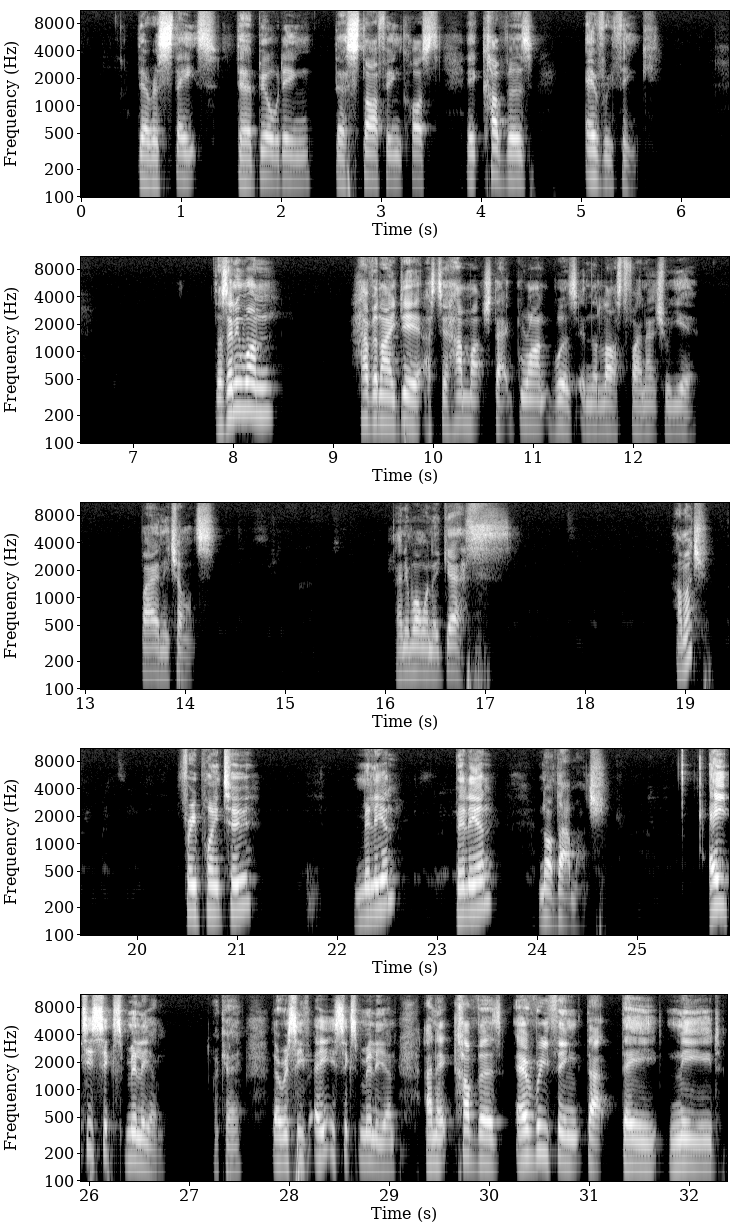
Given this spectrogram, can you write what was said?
their estates, their building, their staffing costs. It covers everything. Does anyone have an idea as to how much that grant was in the last financial year? By any chance? Anyone want to guess? How much? 3.2 million? Billion? Not that much. 86 million. Okay. They receive 86 million and it covers everything that they need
